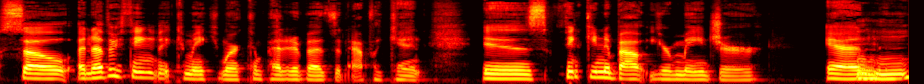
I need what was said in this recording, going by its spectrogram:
So another thing that can make you more competitive as an applicant is thinking about your major and mm-hmm.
